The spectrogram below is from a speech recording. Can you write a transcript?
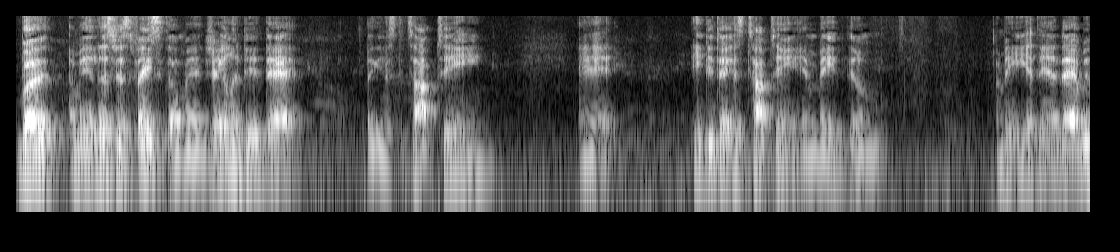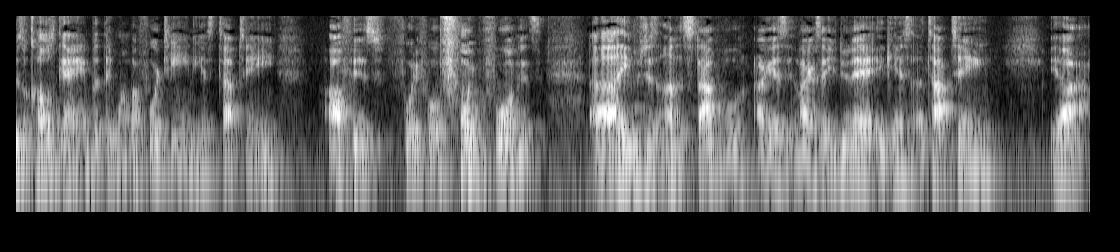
but I mean, let's just face it though, man. Jalen did that against the top team, and he did that against the top team and made them. I mean, at the end of the day, it was a close game, but they won by 14 against the top team off his 44 point performance. Uh, he was just unstoppable. I guess, and like I said, you do that against a top team. You know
